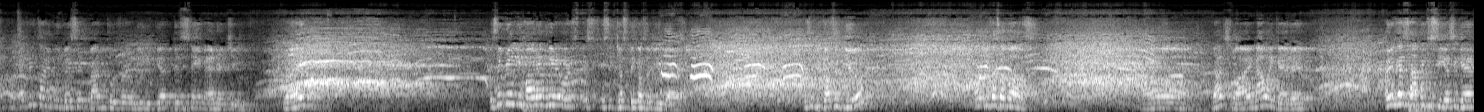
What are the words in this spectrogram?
Wow, every time we visit Vancouver, we get this same energy. Right? Is it really hot in here or is, is it just because of you guys? Is it because of you? Or because of us? Oh, that's why. Now I get it. Are you guys happy to see us again?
